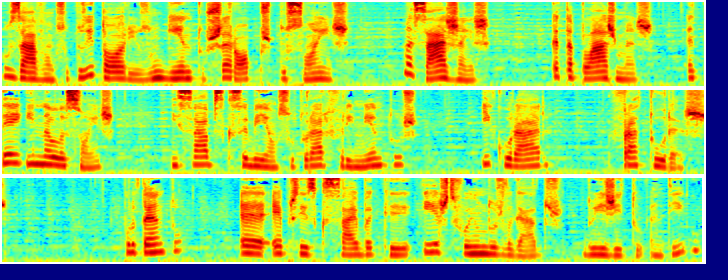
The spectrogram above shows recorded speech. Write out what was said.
usavam supositórios, unguentos, xaropes, poções, massagens, cataplasmas, até inalações, e sabe-se que sabiam suturar ferimentos e curar fraturas. Portanto, eh, é preciso que se saiba que este foi um dos legados do Egito Antigo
